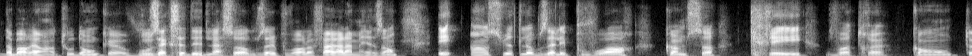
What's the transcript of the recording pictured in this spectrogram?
d'abord et avant tout. Donc, vous accédez de la sorte, vous allez pouvoir le faire à la maison. Et ensuite, là, vous allez pouvoir, comme ça, créer votre compte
